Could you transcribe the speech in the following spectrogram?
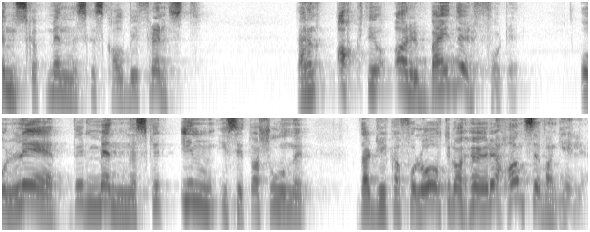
ønske at mennesket skal bli frelst. Det er en aktiv arbeider for det og leder mennesker inn i situasjoner der de kan få lov til å høre hans evangelie.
